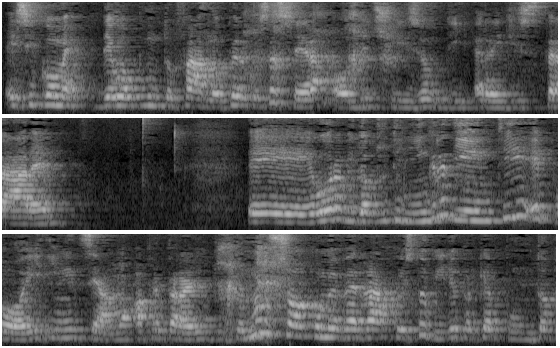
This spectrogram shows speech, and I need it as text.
e siccome devo appunto farlo per questa sera ho deciso di registrare e ora vi do tutti gli ingredienti e poi iniziamo a preparare il tutto. Non so come verrà questo video perché appunto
